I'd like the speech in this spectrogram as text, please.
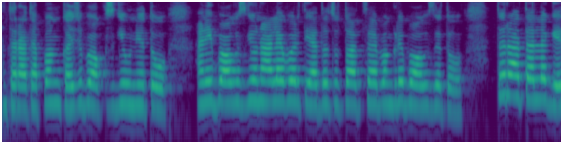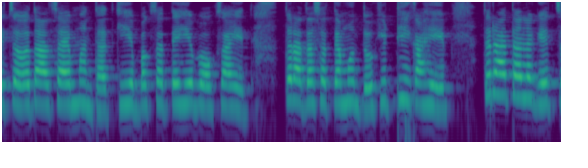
तर आता पंकज बॉक्स घेऊन येतो. आणि बॉक्स घेऊन आल्यावरती आता तो ताजसाहेबांकडे बॉक्स देतो. तर आता लगेच ताजसाहेब म्हणतात की हे बघ सत्य हे बॉक्स आहेत. तर आता सत्य म्हणतो की ठीक आहे. तर आता लगेच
